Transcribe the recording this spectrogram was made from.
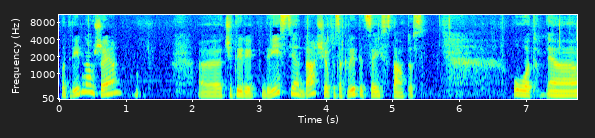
потрібно вже 4200, да, щоб закрити цей статус. От, е,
